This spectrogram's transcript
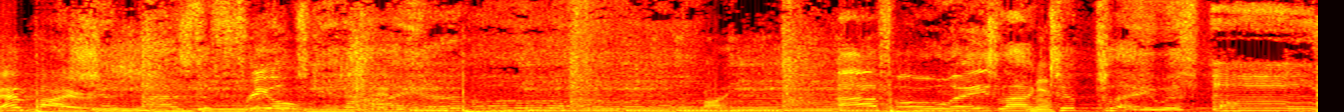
Vampires. Real or? Bonnie. Always liked No. to play with mm.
